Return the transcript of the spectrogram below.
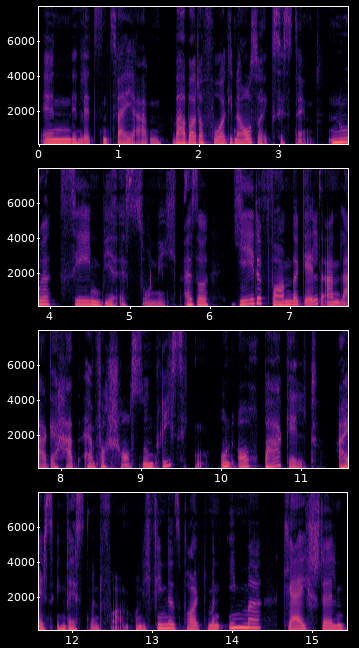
in den letzten zwei Jahren. War aber davor genauso existent. Nur sehen wir es so nicht. Also jede Form der Geldanlage hat einfach Chancen und Risiken. Und auch Bargeld als Investmentform. Und ich finde, das sollte man immer gleichstellen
